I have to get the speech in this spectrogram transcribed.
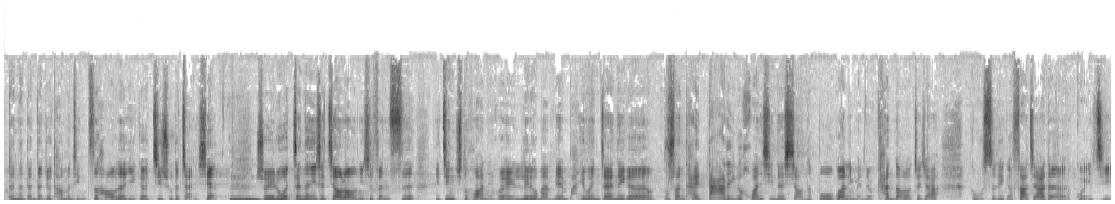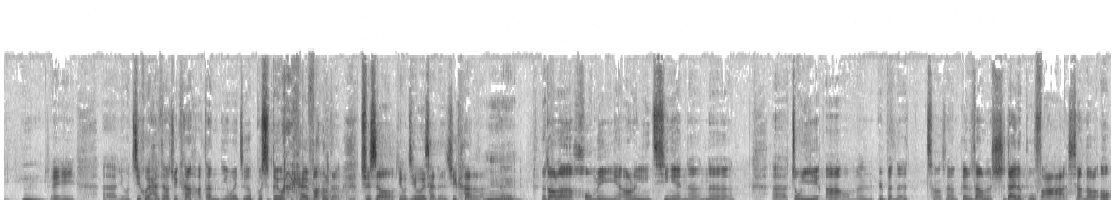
等等等等，就他们挺自豪的一个技术的展现。嗯，所以，如果真的你是焦老，你是粉丝，你进去的话，你会泪流满面吧？因为你在那个不算太大的一个环形的小的博物馆里面，就看到了这家公司的一个发家的轨迹。嗯，所以呃，有机会还是要去看哈。但因为这个不是对外开放的，确实要有机会才能去看了。嗯，那到了后面一年，二零零七年呢，那呃，终于啊，我们日本的厂商跟上了时代的步伐，想到了哦，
